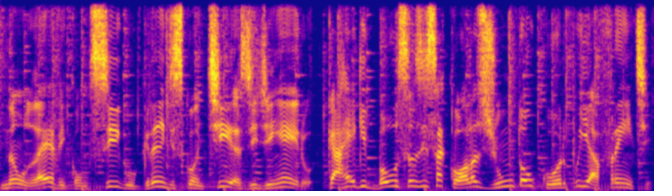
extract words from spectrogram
Não leve consigo grandes quantias de dinheiro. Carregue bolsas e sacolas junto ao corpo e à frente.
